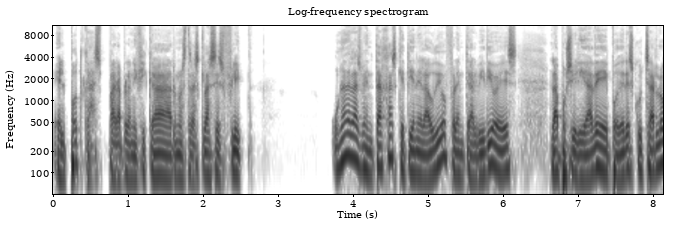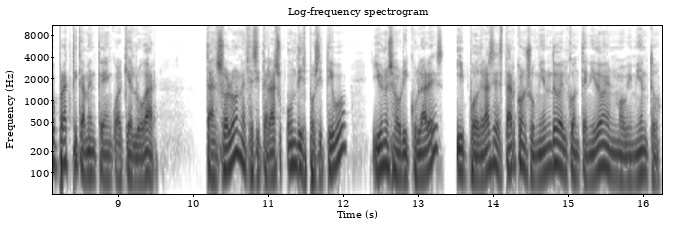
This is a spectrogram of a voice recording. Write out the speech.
el podcast, para planificar nuestras clases Flip. Una de las ventajas que tiene el audio frente al vídeo es la posibilidad de poder escucharlo prácticamente en cualquier lugar. Tan solo necesitarás un dispositivo y unos auriculares y podrás estar consumiendo el contenido en movimiento.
